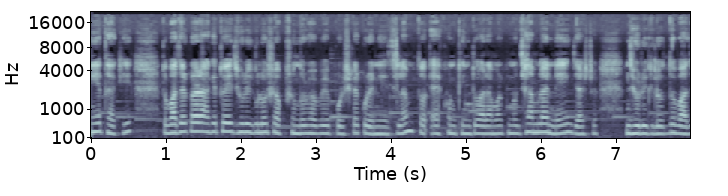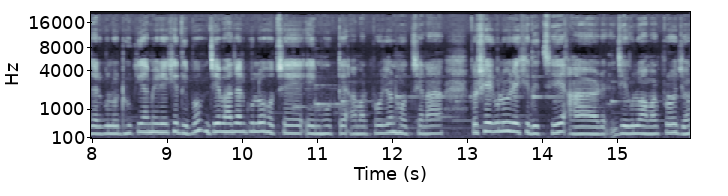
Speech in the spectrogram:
নিয়ে থাকি। তো বাজার করার আগে তো এই ঝুড়িগুলো সব সুন্দরভাবে পরিষ্কার করে নিয়েছিলাম। তো এখন কিন্তু আর আমার কোনো ঝামেলা নেই জাস্ট ঝুড়িগুলো তো বাজারগুলো ঢুকিয়ে আমি রেখে দিব। যে বাজারগুলো হচ্ছে এই মুহূর্তে আমার প্রয়োজন হচ্ছে না, তো সেগুলোই রেখে দিচ্ছি। আর যেগুলো আমার প্রয়োজন,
